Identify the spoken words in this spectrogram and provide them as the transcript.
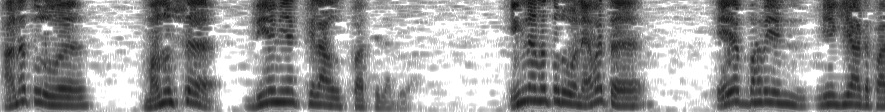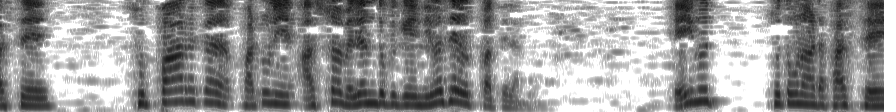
අනතුරුව මනුෂ්‍ය දියණියක් කියලා උත්පත්ති ලැබුවා. ඉන් අනතුරුව නැවත ඒ භවයෙන් මිය ගියාට පස්සේ සුපාරක පටුනේ අශ්ව වෙලෙන්දුකගේ නිවසේ උත්පත්ති ලැබුවා. එයිනුත් සුත වුණාට පස්සේ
